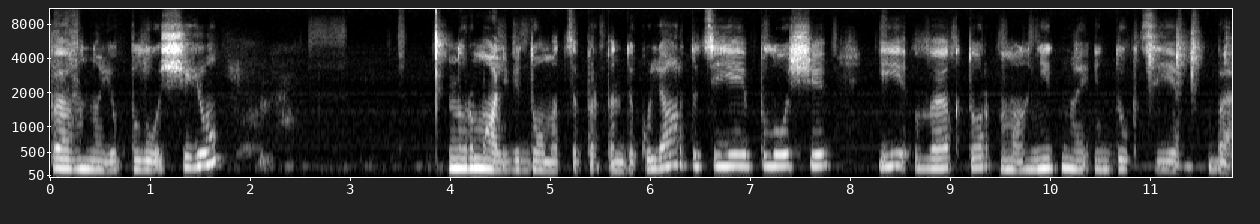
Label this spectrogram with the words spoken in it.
певною площею. Нормаль відомо, це перпендикуляр до цієї площі і вектор магнітної індукції B.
